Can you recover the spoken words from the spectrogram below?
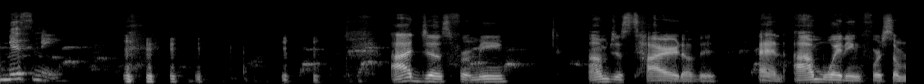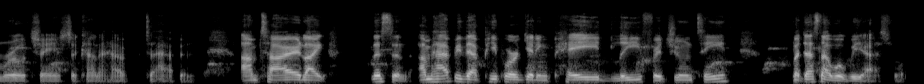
miss me. I just, for me, I'm just tired of it, and I'm waiting for some real change to kind of have to happen. I'm tired. Like, listen, I'm happy that people are getting paid leave for Juneteenth, but that's not what we asked for.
